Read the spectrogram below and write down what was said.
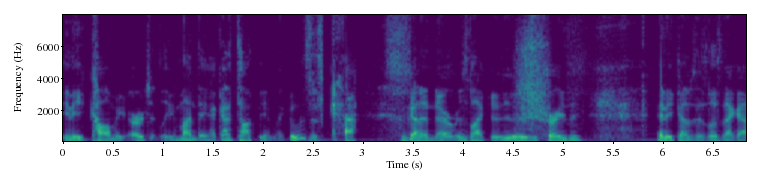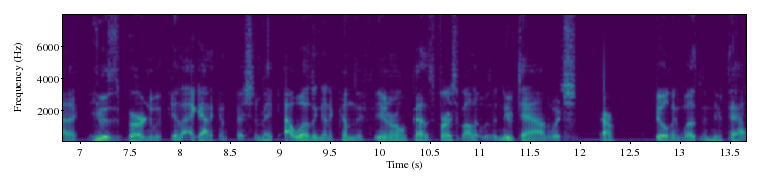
and he called me urgently Monday. I got to talk to him. Like, who is this guy? I'm kind of nervous. Like, know, is he crazy? And he comes and says, listen, I got a. He was burdened with guilt. I got a confession to make. I wasn't going to come to the funeral because first of all, it was a Newtown, which our building wasn't a Newtown.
